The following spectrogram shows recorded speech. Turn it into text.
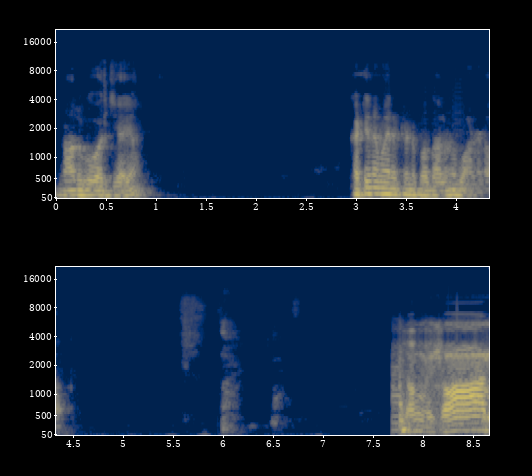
నాలుగో అధ్యాయం. కఠినమైనటువంటి పదాలను వాడడం సంసార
